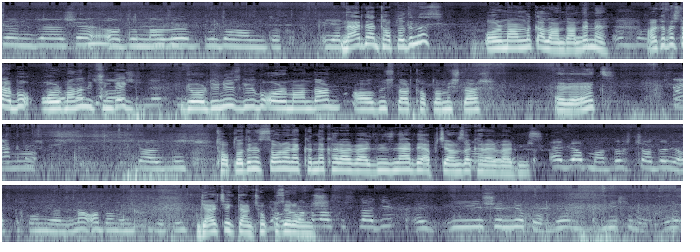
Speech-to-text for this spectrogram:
gönce şey odunları buradan aldık. Ya da- Nereden topladınız? Ormanlık alandan değil mi? Arkadaşlar bu ormanın içinde gördüğünüz gibi bu ormandan almışlar, toplamışlar. Evet. Geldik. Topladınız sonra ne, ne karar verdiniz? Nerede yapacağınıza karar verdiniz? Ev yapmadık, çadır yaptık onun yerine. Adamın gibi. Gerçekten çok güzel olmuş. Süsledik, e, yeşillik oldu, yeşil oldu.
